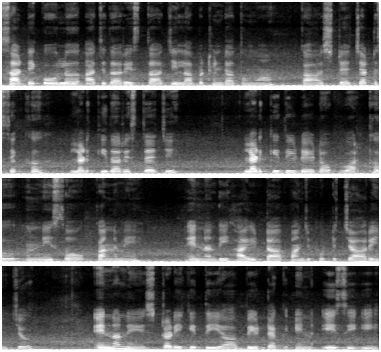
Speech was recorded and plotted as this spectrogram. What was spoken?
ਸਾਡੇ ਕੋਲ ਅੱਜ ਦਾ ਰਿਸ਼ਤਾ ਜ਼ਿਲ੍ਹਾ ਬਠਿੰਡਾ ਤੋਂ ਆ। ਕਾਸਟ ਹੈ ਜੱਟ ਸਿੱਖ, ਲੜਕੀ ਦਾ ਰਿਸ਼ਤਾ ਹੈ ਜੀ। ਲੜਕੀ ਦੀ ਡੇਟ ਆਫ ਬਰਥ 1991 ਇਹਨਾਂ ਦੀ ਹਾਈਟ ਆ 5 ਫੁੱਟ 4 ਇੰਚ। ਇਹਨਾਂ ਨੇ ਸਟੱਡੀ ਕੀਤੀ ਆ ਬੀਟੈਕ ਇਨ ਈਸੀਈ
